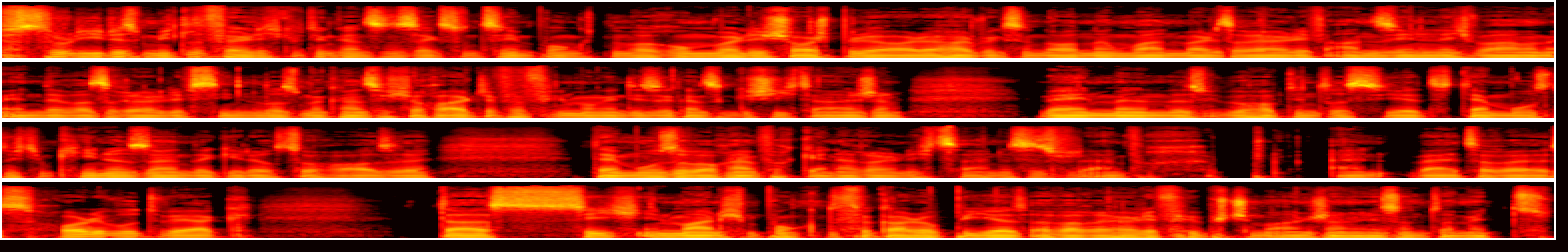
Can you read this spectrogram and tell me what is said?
solides Mittelfeld, ich gebe den ganzen 6 und 10 Punkten. Warum? Weil die Schauspieler alle halbwegs in Ordnung waren, weil es relativ ansehnlich war. Am Ende war es relativ sinnlos. Man kann sich auch alte Verfilmungen dieser ganzen Geschichte anschauen, wenn man das überhaupt interessiert. Der muss nicht im Kino sein, der geht auch zu Hause. Der muss aber auch einfach generell nicht sein. Es ist einfach ein weiteres Hollywood-Werk, das sich in manchen Punkten vergaloppiert, aber relativ hübsch zum Anschauen ist und damit,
